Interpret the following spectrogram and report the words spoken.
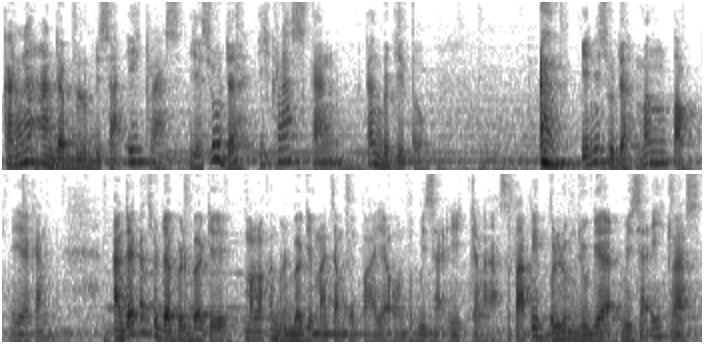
karena Anda belum bisa ikhlas, ya sudah, ikhlaskan, kan begitu. Ini sudah mentok, ya kan? Anda kan sudah berbagai melakukan berbagai macam upaya untuk bisa ikhlas, tetapi belum juga bisa ikhlas.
